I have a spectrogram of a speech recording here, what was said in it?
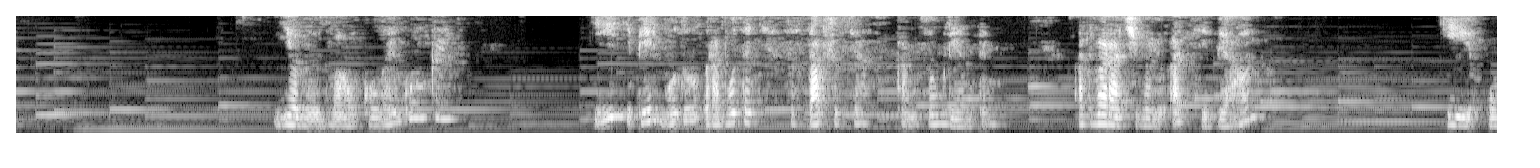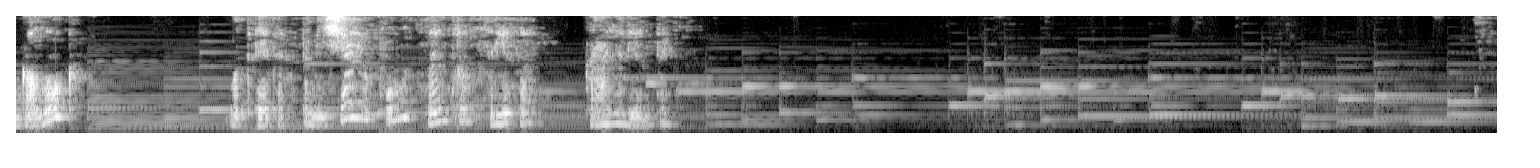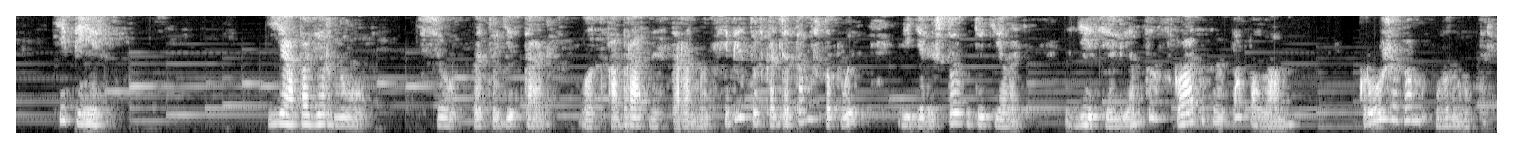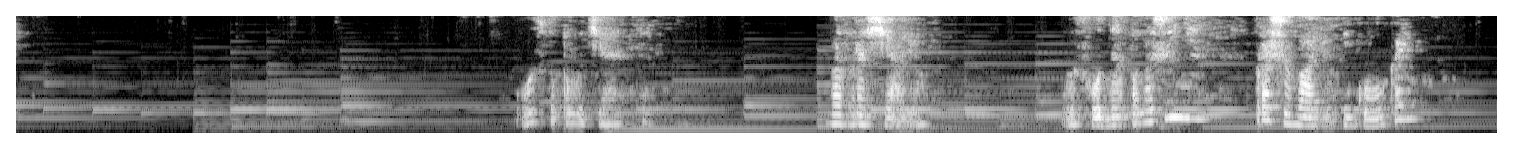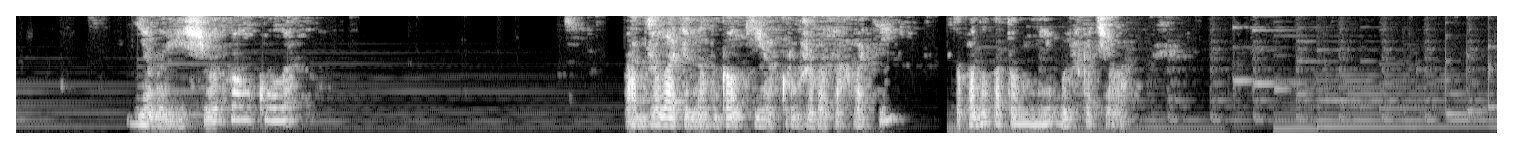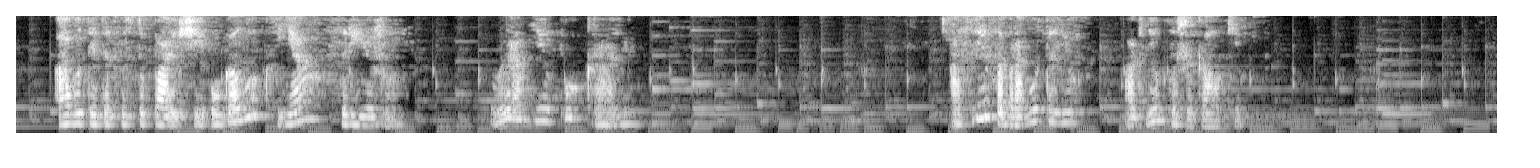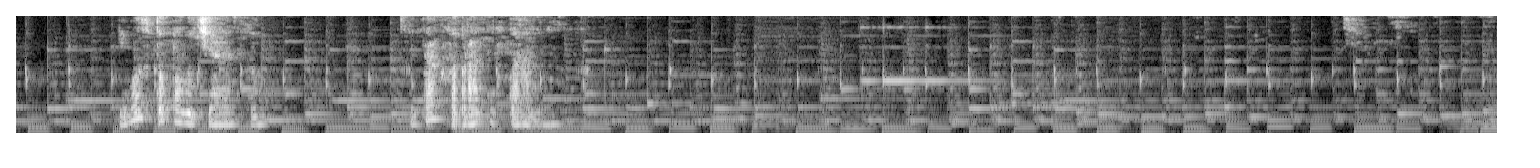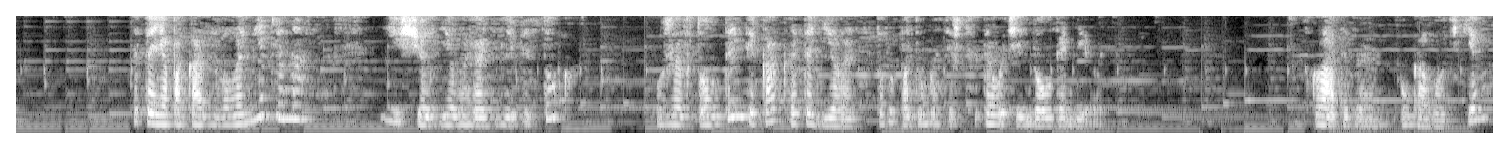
Делаю два укола иголкой и теперь буду работать с оставшимся концом ленты. Отворачиваю от себя и уголок вот этот помещаю по центру среза края ленты. Теперь я поверну всю эту деталь вот обратной стороной к себе, только для того, чтобы вы видели, что я буду делать. Здесь я ленту складываю пополам, кружевом внутрь. Вот что получается. Возвращаю в исходное положение, прошиваю иголкой, делаю еще два укола Там желательно в уголке кружево захватить, чтобы оно потом не выскочило. А вот этот выступающий уголок я срежу, выровняю по краю. А срез обработаю огнем зажигалки. И вот что получается. И так с обратной стороны. Это я показывала медленно. Еще сделаю один лепесток уже в том темпе, как это делается. То вы подумаете, что это очень долго делать. Складываем уголочки.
